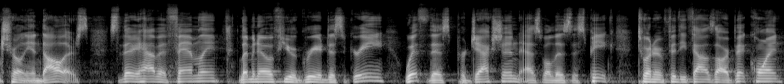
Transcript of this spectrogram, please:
trillion dollars. So there you have it, family. Let me know if you agree or disagree with this projection as well as this peak. $250,000 Bitcoin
